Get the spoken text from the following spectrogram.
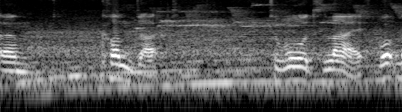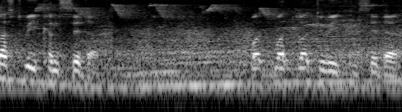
um, conduct towards life, what must we consider? What, what, what do we consider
